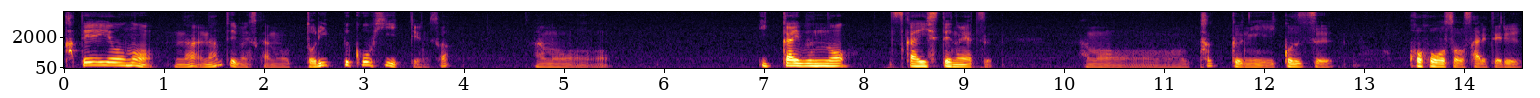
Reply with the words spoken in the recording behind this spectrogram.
家庭用のなんて言いますかあのドリップコーヒーっていうんですか？あの1回分の使い捨てのやつ。あのパックに1個ずつ個包装されてる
